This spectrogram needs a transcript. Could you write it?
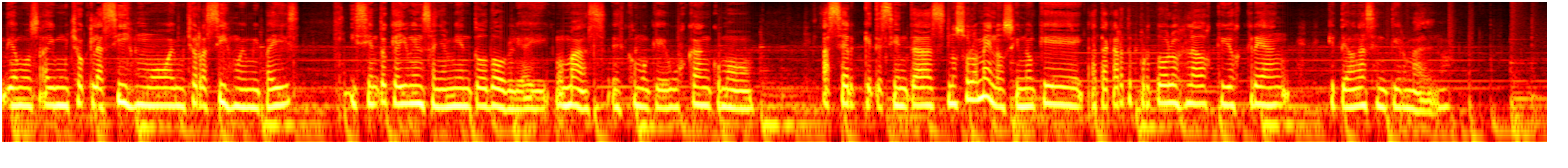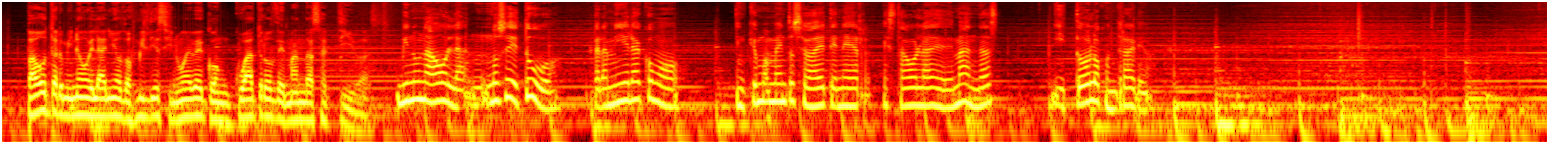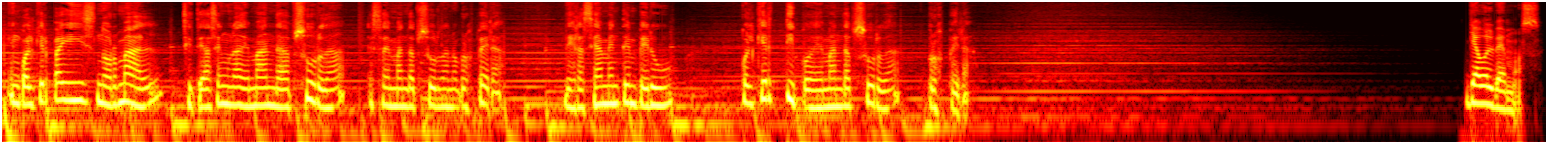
digamos, hay mucho clasismo, hay mucho racismo en mi país y siento que hay un ensañamiento doble ahí, o más. Es como que buscan como hacer que te sientas no solo menos, sino que atacarte por todos los lados que ellos crean que te van a sentir mal, ¿no? Pau terminó el año 2019 con cuatro demandas activas. Vino una ola, no se detuvo. Para mí era como, ¿en qué momento se va a detener esta ola de demandas? Y todo lo contrario. En cualquier país normal, si te hacen una demanda absurda, esa demanda absurda no prospera. Desgraciadamente en Perú, cualquier tipo de demanda absurda prospera. Ya volvemos.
